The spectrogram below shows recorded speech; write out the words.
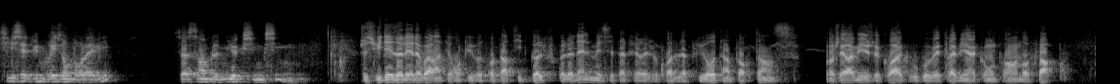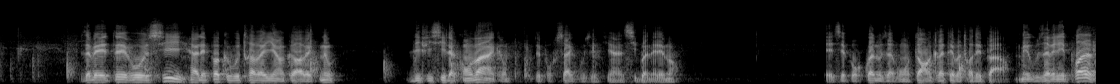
Si c'est une prison pour la vie, ça semble mieux que Sing Sing. Je suis désolé d'avoir interrompu votre partie de golf, colonel, mais cette affaire est, je crois, de la plus haute importance. Mon cher ami, je crois que vous pouvez très bien comprendre Thorpe. Vous avez été, vous aussi, à l'époque où vous travailliez encore avec nous. Difficile à convaincre. C'est pour ça que vous étiez un si bon élément. Et c'est pourquoi nous avons tant regretté votre départ. Mais vous avez les preuves.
